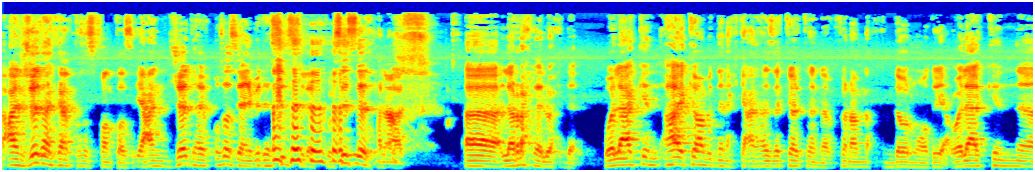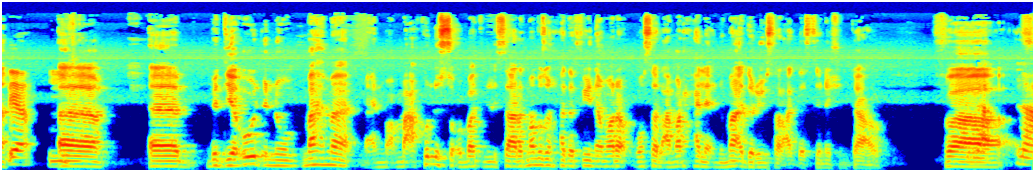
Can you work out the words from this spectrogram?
عن جد هاي كانت قصص فانتازيه عن جد هاي قصص يعني بدها سلسله سلسله حلقات آه للرحله الوحده ولكن هاي كمان بدنا نحكي عنها ذكرتها انه كنا عم ندور مواضيع ولكن آه آه بدي أقول انه مهما يعني مع- كل الصعوبات اللي صارت ما بظن حدا فينا مر وصل على مرحله انه ما قدر يوصل على ال destination تاعه ف... لا، نعم.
